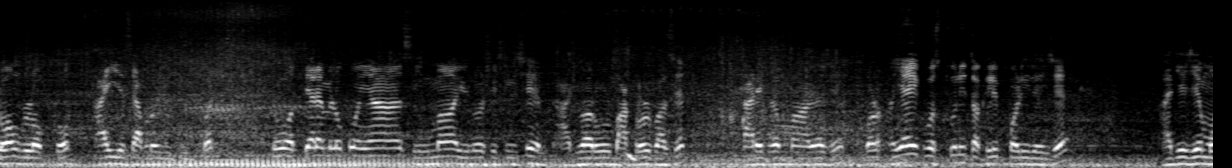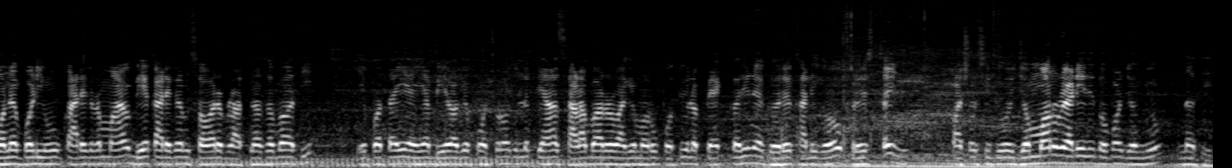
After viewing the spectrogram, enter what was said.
લોંગ બ્લોગ કહો આવી જશે આપણો યુટ્યુબ પર. તો અત્યારે અમે લોકો અહીંયા સિંગમાં યુનિવર્સિટી છે, આજવા રોડ બાકરોડ પાસે કાર્યક્રમમાં આવ્યા છે. પણ અહીંયા એક વસ્તુની તકલીફ પડી રહી છે. આજે જે મને પડી, હું કાર્યક્રમમાં આવ્યો, બે કાર્યક્રમ સવારે પ્રાર્થના સભા હતી. એ પતાવી અહીંયા બે વાગે પહોંચવાનો એટલે ત્યાં સાડા બાર વાગે મારું પત્યું એટલે પેક કરીને ઘરે ખાલી ગયો ફ્રેશ થઈને પાછળ સીધો જમવાનું રેડી હતી તો પણ જમ્યું નથી.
